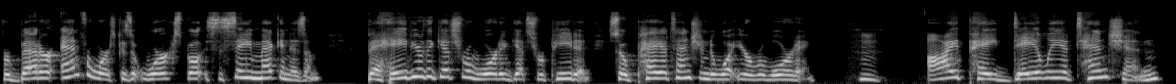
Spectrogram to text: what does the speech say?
for better and for worse, because it works both, it's the same mechanism. Behavior that gets rewarded gets repeated. So pay attention to what you're rewarding. Hmm. I pay daily attention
